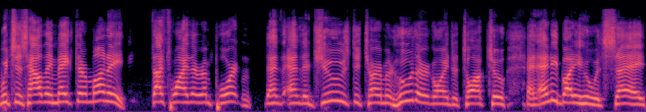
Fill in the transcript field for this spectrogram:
which is how they make their money. That's why they're important. And, and the Jews determine who they're going to talk to. And anybody who would say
